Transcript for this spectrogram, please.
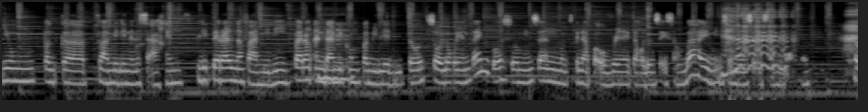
yung pagka-family nila sa akin, literal na family. Parang ang dami mm-hmm. kong pamilya dito. Solo ko yung time ko. So, minsan mag pinapa-overnight ako dun sa isang bahay, minsan dun sa isang bahay. So,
